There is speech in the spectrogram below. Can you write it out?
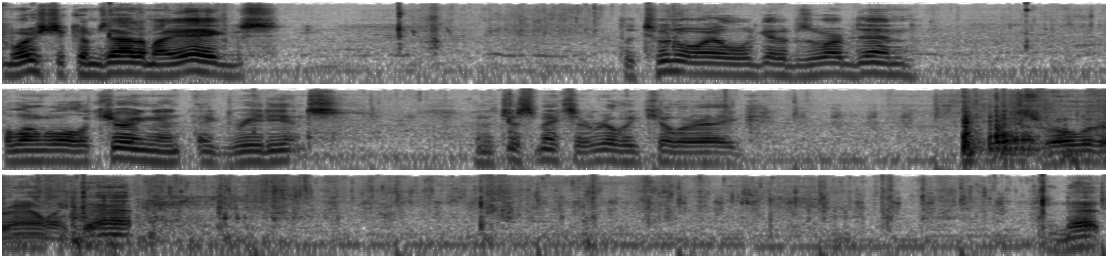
moisture comes out of my eggs, the tuna oil will get absorbed in along with all the curing ingredients, and it just makes a really killer egg. Just roll it around like that. And that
